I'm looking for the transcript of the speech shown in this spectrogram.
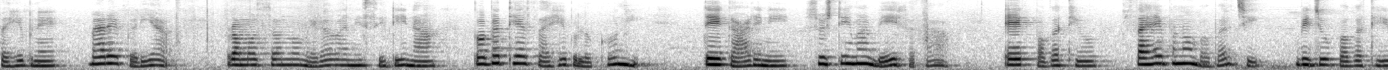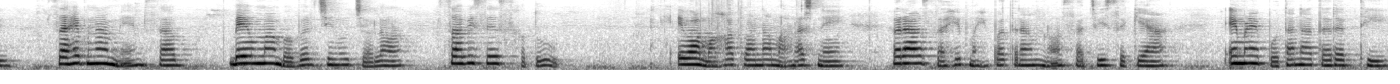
સાહેબને ભારે પડ્યા. પ્રમોશનો મેળવવાની સીડીના પગથિયા સાહેબ લોકોની તે કાળની સૃષ્ટિમાં બે હતા. એક પગથિયું સાહેબનો બબરજી બીજું પગથિયું સાહેબના મેમ સાહેબ બેવમાં બબરજીનું ચલણ સવિશેષ હતું. એવા મહત્ત્વના માણસને રાવ સાહેબ મહિપતરામ ન સાચવી શક્યા. એમણે પોતાના તરફથી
